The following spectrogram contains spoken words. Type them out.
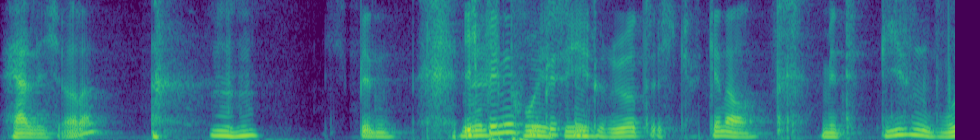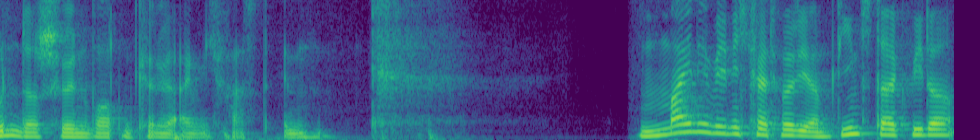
Herrlich, oder? Mhm. Ich bin, ich bin jetzt ein bisschen berührt. Ich, genau. Mit diesen wunderschönen Worten können wir eigentlich fast enden. Meine Wenigkeit hört ihr am Dienstag wieder.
